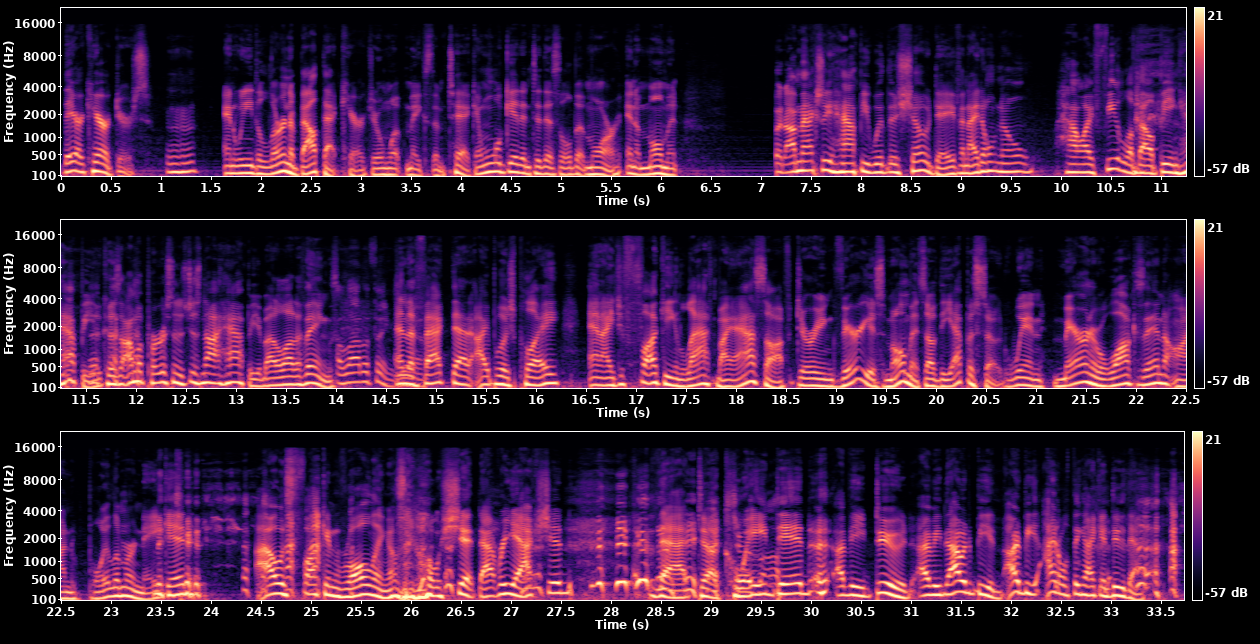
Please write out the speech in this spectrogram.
they are characters. Mm-hmm. And we need to learn about that character and what makes them tick. And we'll get into this a little bit more in a moment. But I'm actually happy with this show, Dave, and I don't know how I feel about being happy because I'm a person who's just not happy about a lot of things. A lot of things, And the fact that I push play and I fucking laughed my ass off during various moments of the episode when Mariner walks in on Boilemer naked. I was fucking rolling. I was like, oh shit, that reaction that uh, Quaid awesome. did. I mean, dude, I mean, that would be, I'd be, I don't think I can do that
